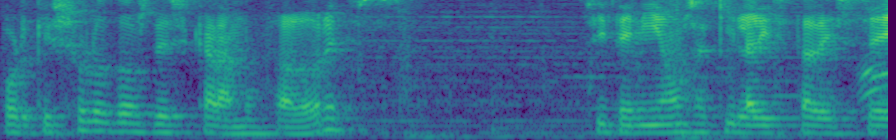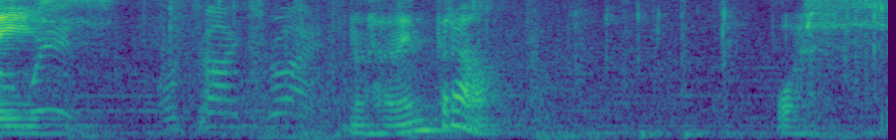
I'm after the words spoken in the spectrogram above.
¿Por qué solo dos descaramuzadores? Si teníamos aquí la lista de seis... ¿Nos han entrado? Pues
